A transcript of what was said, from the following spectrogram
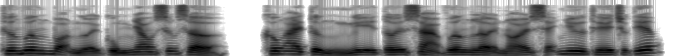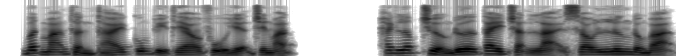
thương vương bọn người cùng nhau sững sờ, không ai từng nghĩ tới xả vương lời nói sẽ như thế trực tiếp, bất mãn thần thái cũng tùy theo phù hiện trên mặt. Hách lớp trưởng đưa tay chặn lại sau lưng đồng bạn,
